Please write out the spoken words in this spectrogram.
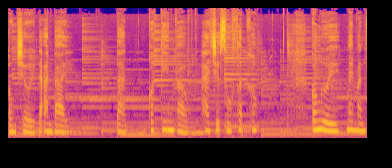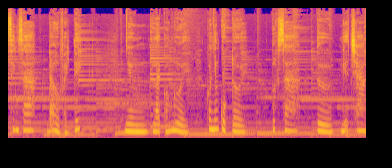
ông trời đã an bài. Bạn có tin vào hai chữ số phận không? Có người may mắn sinh ra đã ở vạch đích, nhưng lại có người có những cuộc đời bước ra từ nghĩa trang,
